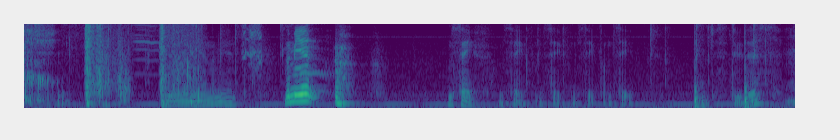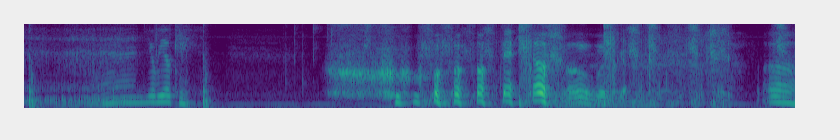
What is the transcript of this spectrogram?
Shit. Let me in, let me in. Let me in! I'm safe, I'm safe, I'm safe, I'm safe, I'm safe. Just do this. And you'll be okay. oh my god. Oh.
